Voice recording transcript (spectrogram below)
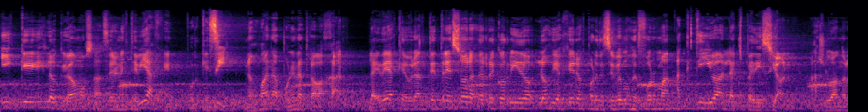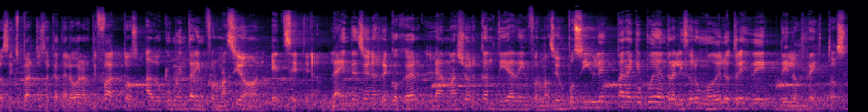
y qué es lo que vamos a hacer en este viaje, porque sí, nos van a poner a trabajar. La idea es que durante tres horas de recorrido los viajeros participemos de forma activa en la expedición, ayudando a los expertos a catalogar artefactos, a documentar información, etc. La intención es recoger la mayor cantidad de información posible para que puedan realizar un modelo 3D de los restos.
